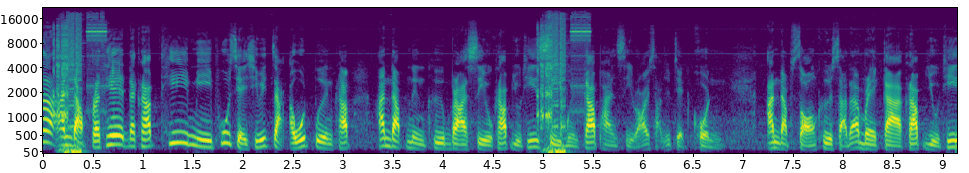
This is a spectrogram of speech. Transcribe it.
5 อันดับประเทศนะครับที่มีผู้เสียชีวิตจากอาวุธปืนครับ อันดับ 1 คือบราซิลครับอยู่ที่ 49,437 คน อันดับ 2 คือสหรัฐอเมริกาครับอยู่ที่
